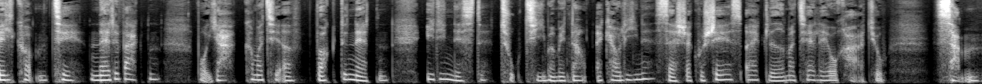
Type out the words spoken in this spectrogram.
Velkommen til nattevagten, hvor jeg kommer til at vogte natten i de næste to timer. Mit navn er Karoline Sasha Koches, og jeg glæder mig til at lave radio sammen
